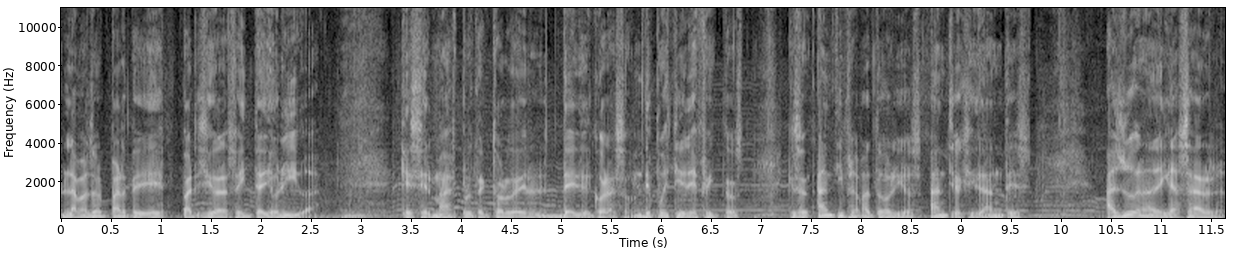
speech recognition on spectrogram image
la mayor parte es parecida al aceite de oliva, que es el más protector del, del corazón. Después tiene efectos que son antiinflamatorios, antioxidantes, ayudan a adelgazar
